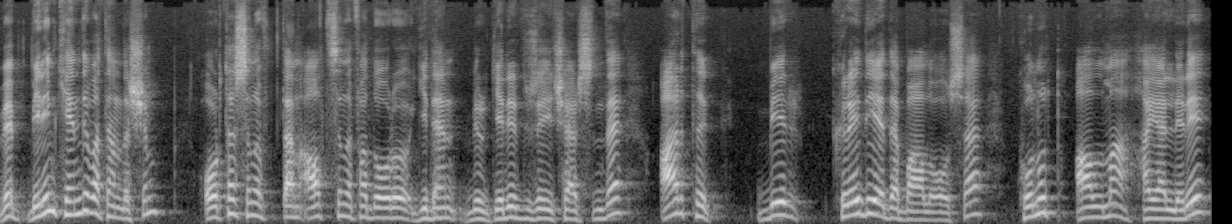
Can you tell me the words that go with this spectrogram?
Ve benim kendi vatandaşım orta sınıftan alt sınıfa doğru giden bir gelir düzeyi içerisinde artık bir krediye de bağlı olsa konut alma hayalleri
